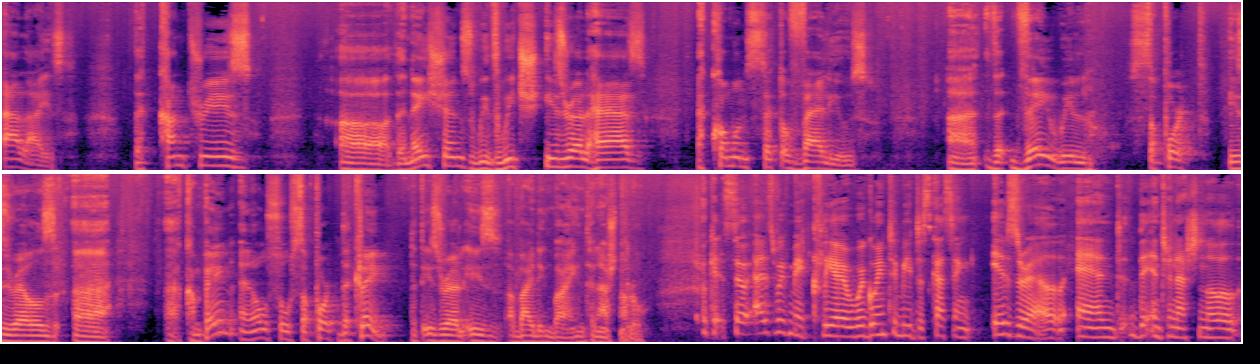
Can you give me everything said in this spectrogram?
allies, the countries, uh, the nations with which Israel has a common set of values uh, that they will support Israel's uh, uh, campaign and also support the claim that Israel is abiding by international law. Okay, so as we've made clear, we're going to be discussing Israel and the international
